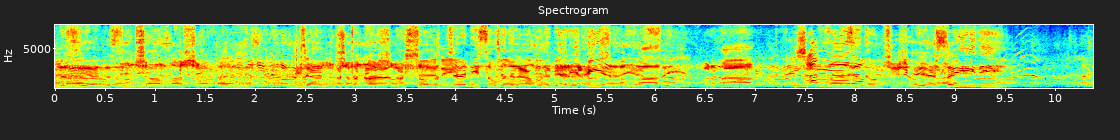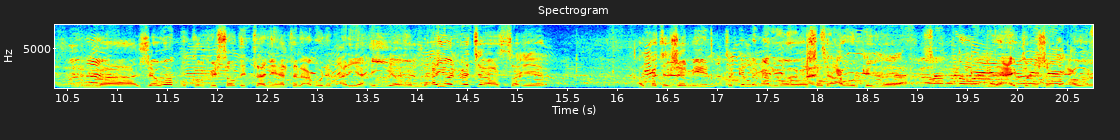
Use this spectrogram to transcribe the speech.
مزيان وان السيدي شاء الله الشوط الثاني. الله الشوط الثاني سوف تلعبون بأريحية يا سيد بربعه إن شاء الله نزيدهم شي جوج يا سيدي. ما جوابكم في الشوط الثاني؟ هل تلعبون بأريحية ولا؟ أيها الفتى الصغير الفتى الجميل تكلم عن الشوط الأول كيف لعبتم الشوط الأول؟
